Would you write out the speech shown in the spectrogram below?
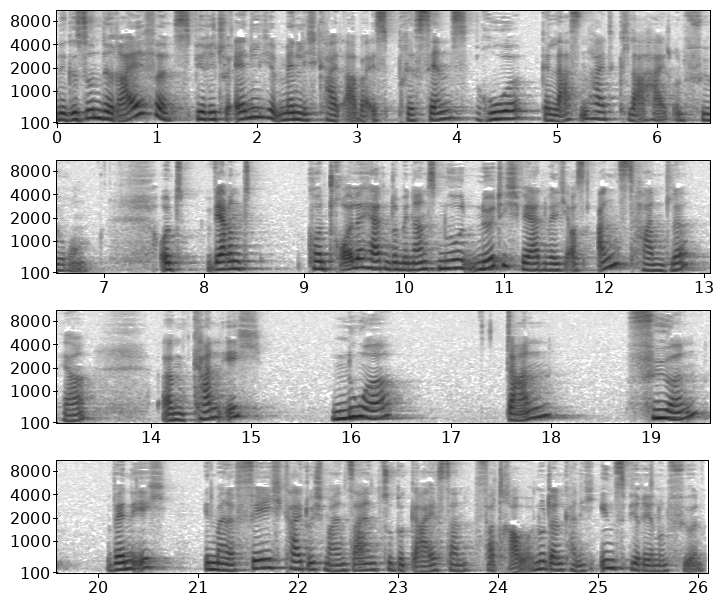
Eine gesunde, reife, spirituelle Männlichkeit aber ist Präsenz, Ruhe, Gelassenheit, Klarheit und Führung. Und während Kontrolle, Härte und Dominanz nur nötig werden, wenn ich aus Angst handle, ja, ähm, kann ich nur dann führen, wenn ich in meine Fähigkeit, durch mein Sein zu begeistern, vertraue. Nur dann kann ich inspirieren und führen.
